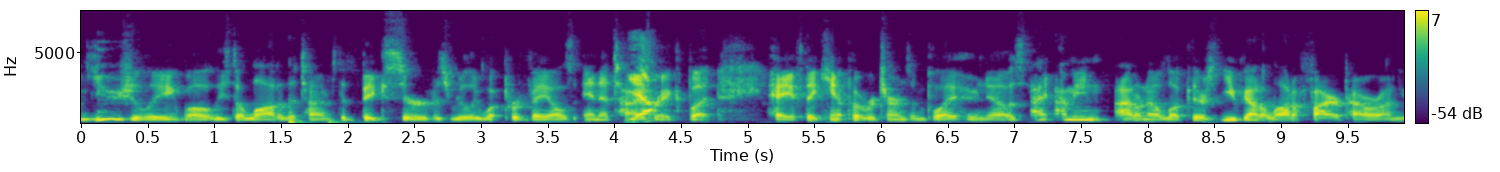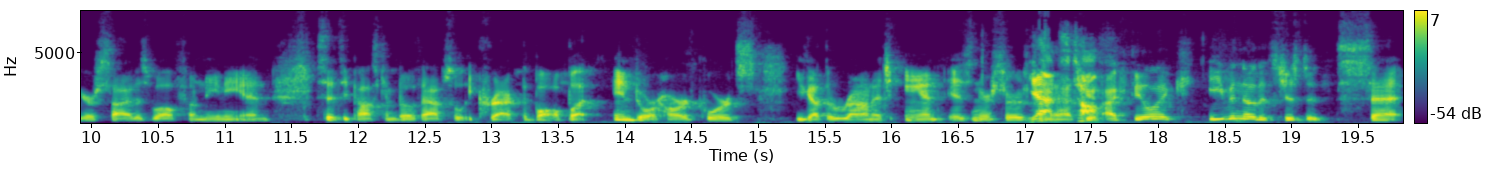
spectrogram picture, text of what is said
usually, well, at least a lot of the times, the big serve is really what prevails in a tiebreak. Yeah. But hey, if they can't put returns in play, who knows? I, I, mean, I don't know. Look, there's you've got a lot of firepower on your side as well. Fognini and Tsitsipas can both absolutely crack the ball, but indoor hard courts, you got the Raonic and Isner serves yeah, at tough. you. I feel like even though that's just a set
